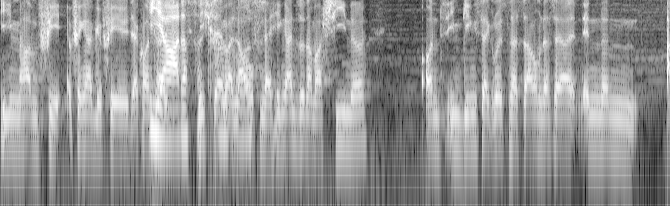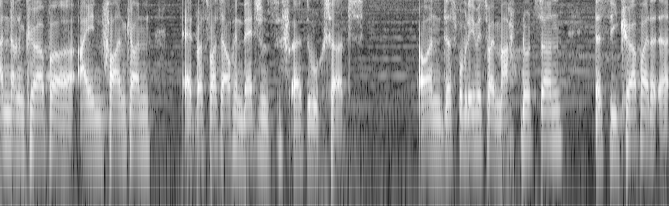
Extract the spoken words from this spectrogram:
ihm haben Fe Finger gefehlt, er konnte ja, halt nicht selber laufen, er hing an so einer Maschine und ihm ging es ja größtenteils darum, dass er in einen anderen Körper einfahren kann. Etwas, was er auch in Legends versucht hat. Und das Problem ist bei Machtnutzern, dass die Körper äh,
